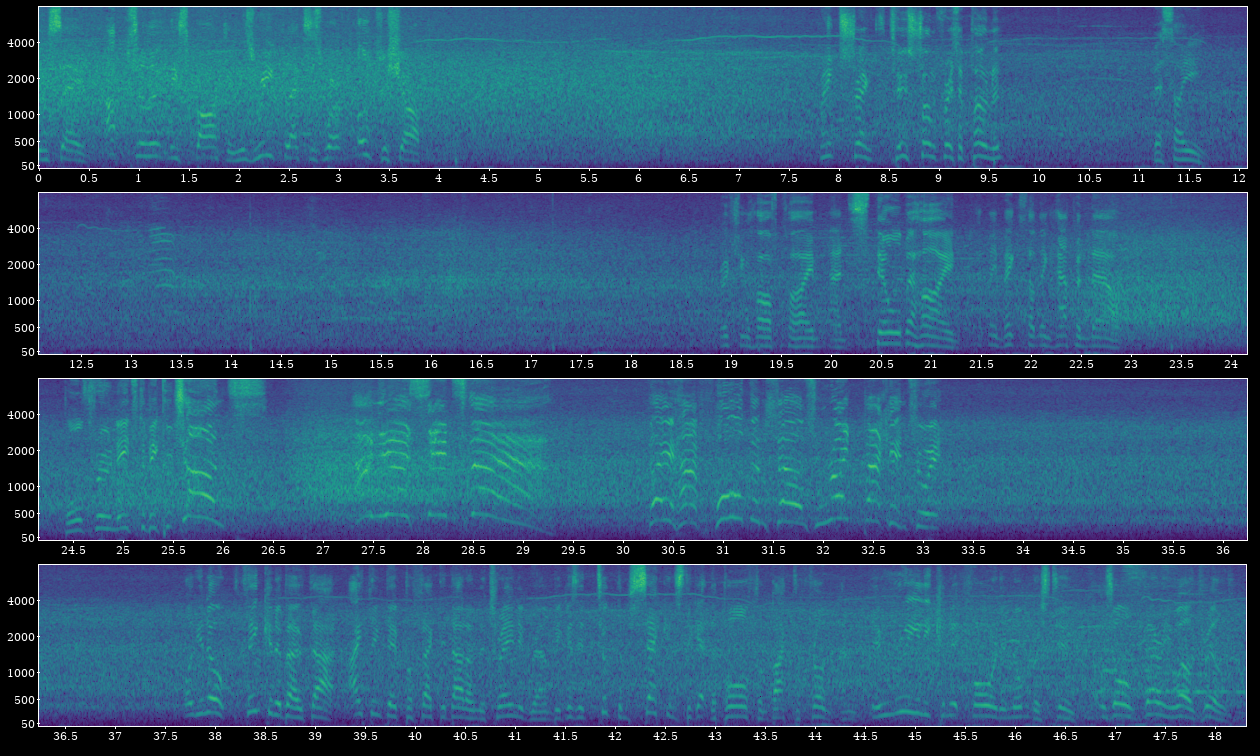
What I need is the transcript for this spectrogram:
sparkling save, absolutely sparkling. His reflexes were ultra sharp. Great strength, too strong for his opponent. Besai. Approaching half-time and still behind. Can they make something happen now? Ball through needs to be good. Chance! And yes, it's there! They have hauled themselves right back into it. Well, you know, thinking about that, I think they perfected that on the training ground because it took them seconds to get the ball from back to front and they really commit forward in numbers too. It was all very well drilled.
